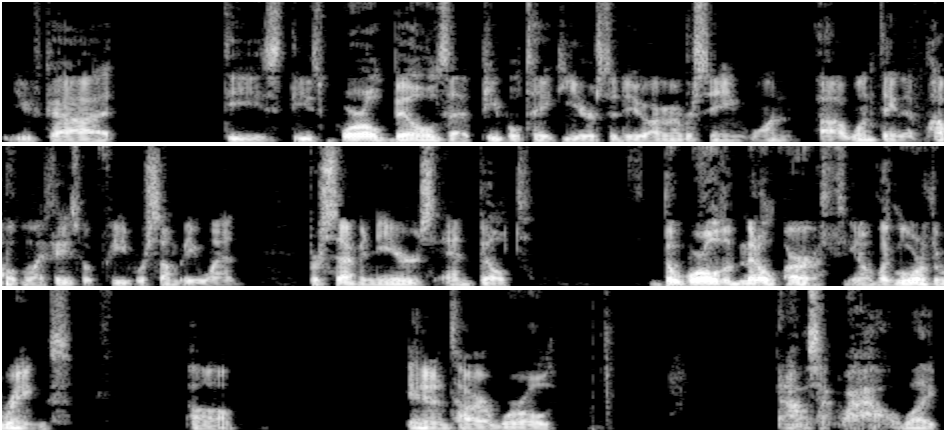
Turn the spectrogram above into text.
you've got these these world builds that people take years to do i remember seeing one uh, one thing that popped up on my facebook feed where somebody went for seven years and built the world of middle earth you know like lord of the rings um, in an entire world and i was like wow like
